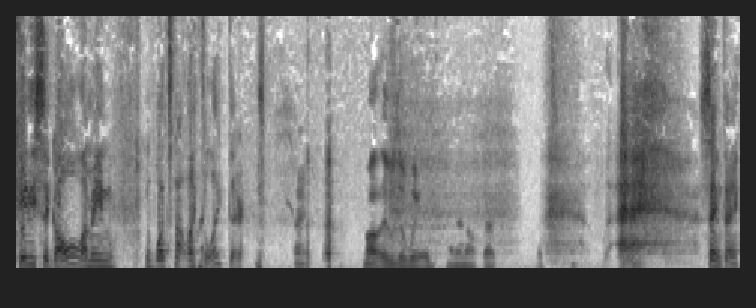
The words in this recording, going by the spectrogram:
Katey Sagal. I mean, what's not like to like there? right. Well, it was a wig. I don't know if that. Same thing.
